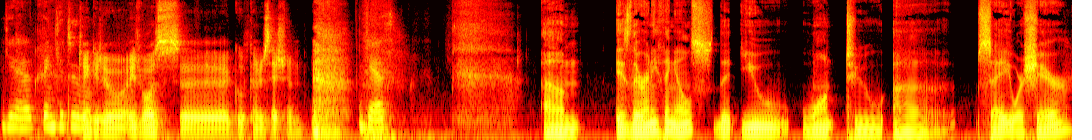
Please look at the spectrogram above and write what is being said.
Yeah, thank you too. Thank you. too. It was a good conversation. Yes. Um, is there anything else that you want to uh, say or share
